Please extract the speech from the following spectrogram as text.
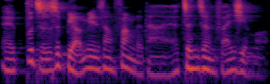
哎，不只是表面上放了他，要真正反省哦。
